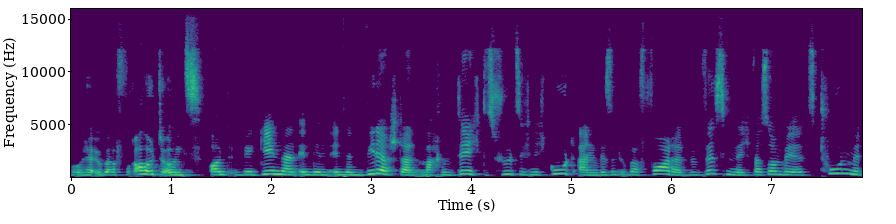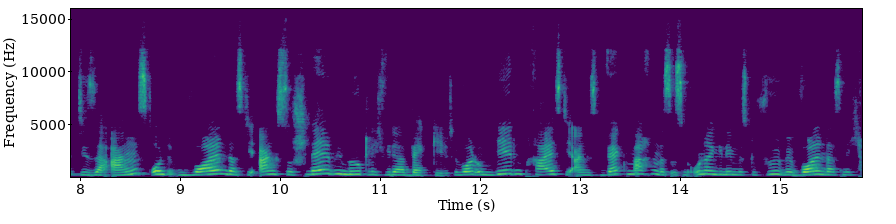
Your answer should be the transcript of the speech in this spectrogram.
oder überfraut uns. Und wir gehen dann in den, in den Widerstand, machen dicht. Es fühlt sich nicht gut an. Wir sind überfordert. Wir wissen nicht, was sollen wir jetzt tun mit dieser Angst und wollen, dass die Angst so schnell wie möglich wieder weggeht. Wir wollen um jeden Preis die Angst wegmachen. Das ist ein unangenehmes Gefühl. Wir wollen das nicht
